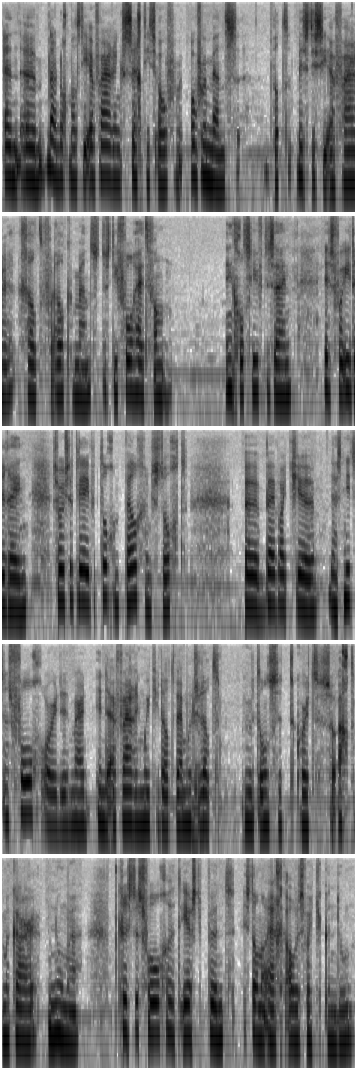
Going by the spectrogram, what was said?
En ehm, nou, nogmaals, die ervaring zegt iets over, over mensen. Wat mystici ervaren geldt voor elke mens. Dus die volheid van in Gods liefde zijn is voor iedereen. Zo is het leven toch een pelgrimstocht. Uh, bij wat je, dat is niet een volgorde, maar in de ervaring moet je dat, wij moeten dat met onze tekort zo achter elkaar noemen. Christus volgen, het eerste punt, is dan nou eigenlijk alles wat je kunt doen.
